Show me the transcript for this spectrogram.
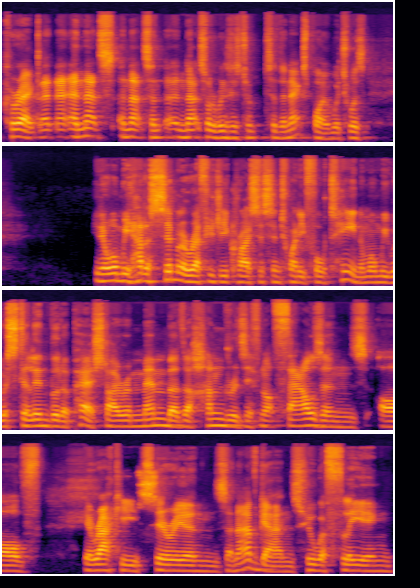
Correct, and, and that's and that's and that sort of brings us to, to the next point, which was you know, when we had a similar refugee crisis in 2014 and when we were still in Budapest, I remember the hundreds, if not thousands, of Iraqis, Syrians, and Afghans who were fleeing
